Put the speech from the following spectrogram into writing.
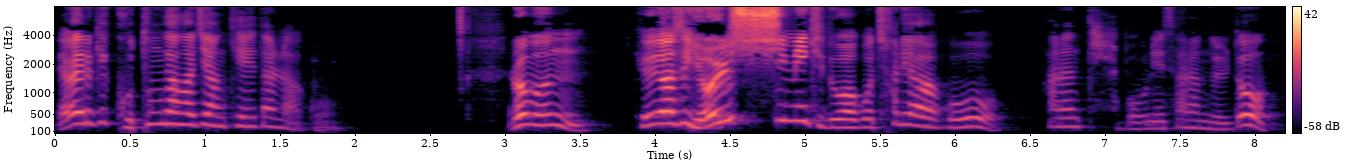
내가 이렇게 고통당하지 않게 해달라고. 여러분 교회 와서 열심히 기도하고 철야하고 하는 대부분의 사람들도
